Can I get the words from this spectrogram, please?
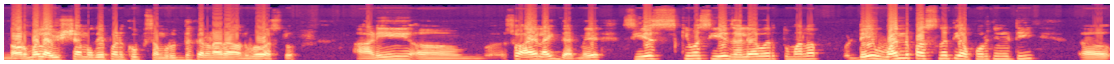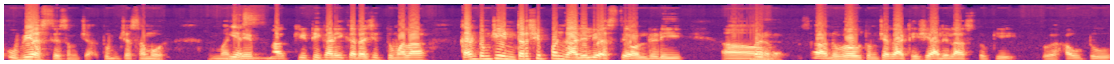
नॉर्मल आयुष्यामध्ये पण खूप समृद्ध करणारा अनुभव असतो. आणि सो आय लाईक दॅट म्हणजे सी एस किंवा सी ए झाल्यावर तुम्हाला डे वन पासन ती ऑपॉर्च्युनिटी उभी असते तुमच्या तुमच्यासमोर. म्हणजे Yes. बाकी ठिकाणी कदाचित तुम्हाला कारण तुमची इंटर्नशिप पण झालेली असते ऑलरेडी. अनुभव तुमच्या गाठीशी आलेला असतो की हाऊ टू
